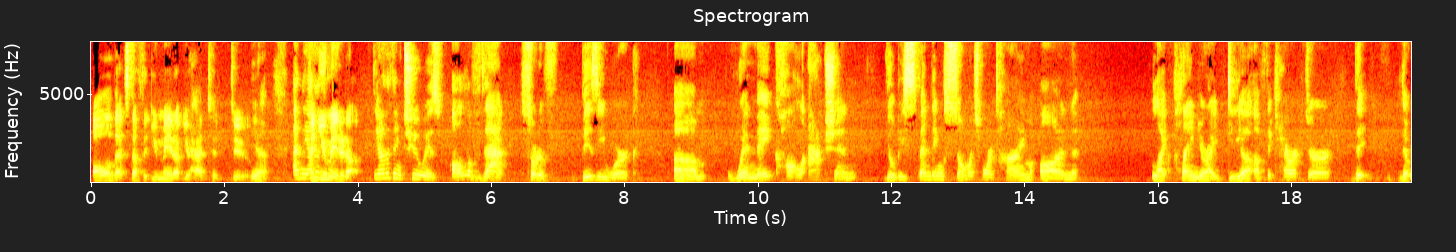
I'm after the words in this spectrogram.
all of that stuff that you made up you had to do Yeah. And the other and you thing- made it up The other thing too is all of that sort of busy work. Um, when they call action, you'll be spending so much more time on like playing your idea of the character that that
